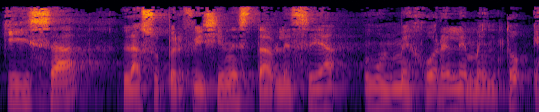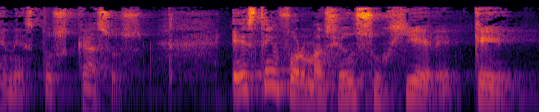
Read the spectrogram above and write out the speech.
quizá la superficie inestable sea un mejor elemento en estos casos. Esta información sugiere que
